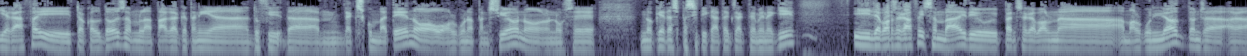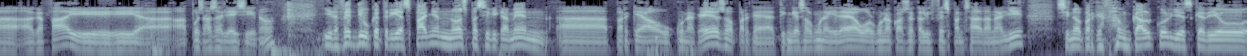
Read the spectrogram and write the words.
i agafa i toca el dos amb la paga que tenia d'ofi- de- d'excombatent o, o alguna pensió, no, no ho sé, no queda especificat exactament aquí, i llavors agafa i se'n va i diu i pensa que vol anar a algun lloc doncs a, a, a agafar i, i a, a posar-se a llegir no? i de fet diu que tria Espanya no específicament eh, perquè ho conegués o perquè tingués alguna idea o alguna cosa que li fes pensar d'anar allí sinó perquè fa un càlcul i és que diu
